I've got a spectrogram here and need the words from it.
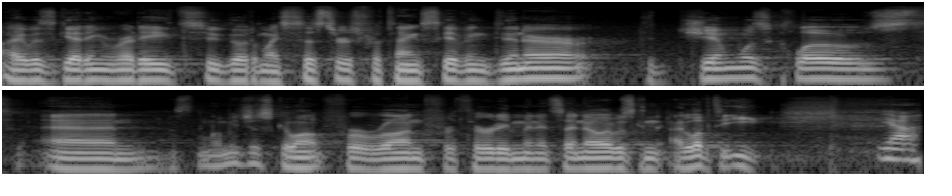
I was getting ready to go to my sister's for Thanksgiving dinner. The gym was closed, and I said, let me just go out for a run for 30 minutes. I know I was gonna, I love to eat. Yeah.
